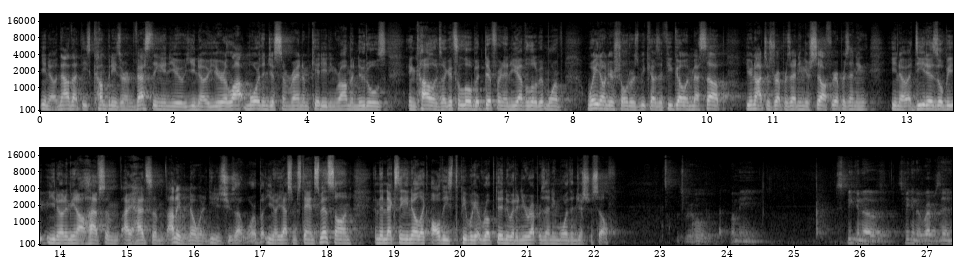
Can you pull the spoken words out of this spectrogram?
you know, now that these companies are investing in you, you know, you're a lot more than just some random kid eating ramen noodles in college. Like it's a little bit different, and you have a little bit more of weight on your shoulders because if you go and mess up, you're not just representing yourself. You're representing, you know, Adidas will be, you know what I mean. I'll have some. I had some. I don't even know what Adidas shoes I wore, but you know, you have some Stan Smiths on, and the next thing you know, like all these people get roped into it, and you're representing more than just yourself. That's mean, speaking of speaking of representing,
